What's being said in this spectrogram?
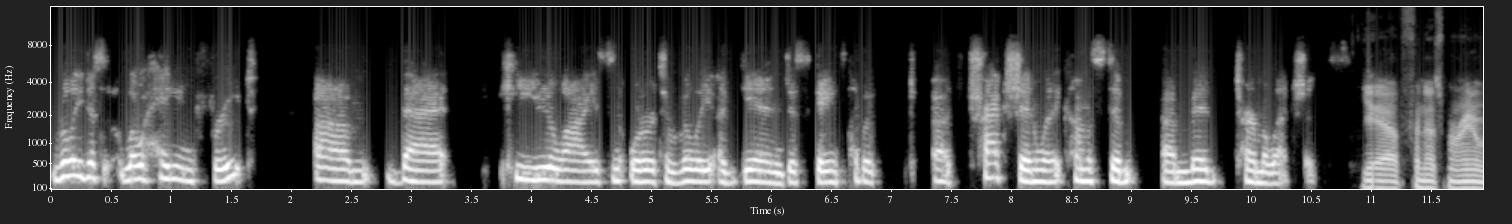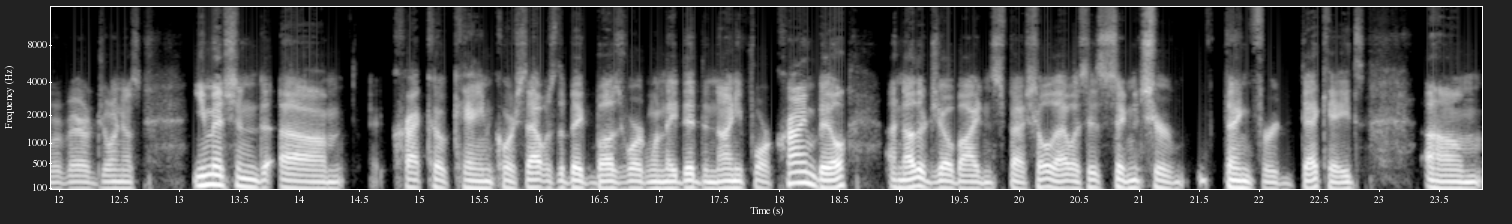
really just low hanging fruit um, that he utilized in order to really, again, just gain type of uh, traction when it comes to uh, midterm elections. Yeah, Finesse Moreno Rivera join us. You mentioned um, crack cocaine. Of course, that was the big buzzword when they did the 94 crime bill, another Joe Biden special. That was his signature thing for decades. Um,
